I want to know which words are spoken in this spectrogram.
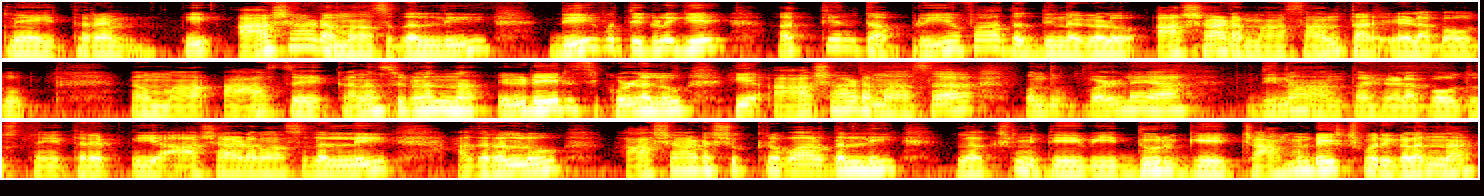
ಸ್ನೇಹಿತರೆ, ಈ ಆಷಾಢ ಮಾಸದಲ್ಲಿ ದೇವತೆಗಳಿಗೆ ಅತ್ಯಂತ ಪ್ರಿಯವಾದ ದಿನಗಳು ಆಷಾಢ ಮಾಸ ಅಂತ ಹೇಳಬಹುದು. ನಮ್ಮ ಆಸೆ ಕನಸುಗಳನ್ನು ಈಡೇರಿಸಿಕೊಳ್ಳಲು ಈ ಆಷಾಢ ಮಾಸ ಒಂದು ಒಳ್ಳೆಯ ದಿನ ಅಂತ ಹೇಳಬಹುದು ಸ್ನೇಹಿತರೆ. ಈ ಆಷಾಢ ಮಾಸದಲ್ಲಿ, ಅದರಲ್ಲೂ ಆಷಾಢ ಶುಕ್ರವಾರದಲ್ಲಿ ಲಕ್ಷ್ಮೀ ದೇವಿ, ದುರ್ಗೆ, ಚಾಮುಂಡೇಶ್ವರಿಗಳನ್ನು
